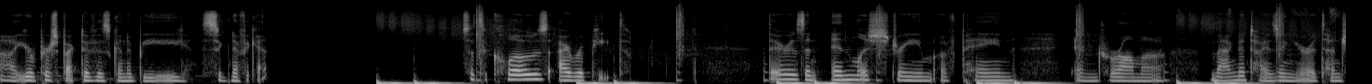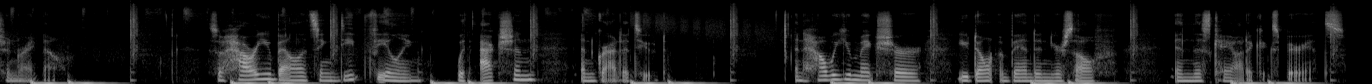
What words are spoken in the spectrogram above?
uh, your perspective is going to be significant. So, to close, I repeat there is an endless stream of pain and drama magnetizing your attention right now. So, how are you balancing deep feeling with action and gratitude? And how will you make sure you don't abandon yourself in this chaotic experience?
